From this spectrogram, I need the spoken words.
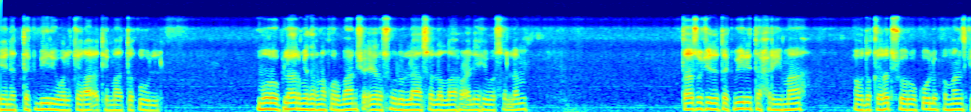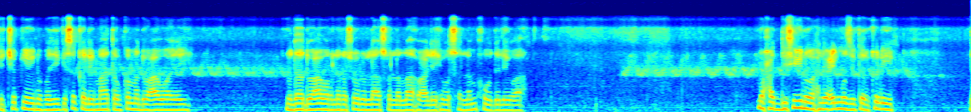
بین التکبیر والقراءه ما تقول مور او پلار مې درنه قربان شه ای رسول الله صلی الله علیه وسلم تاسو چې د تکبیر تحریمه او د قرت شروع کولو په منځ کې چپ یی نو په دې کې څه کلمات او کومه دعا وایئ؟ نو دا دعا ورله رسول الله صلی الله علیه وسلم ښودلې وه. محدثینو اهل علمو ذکر کړي. د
